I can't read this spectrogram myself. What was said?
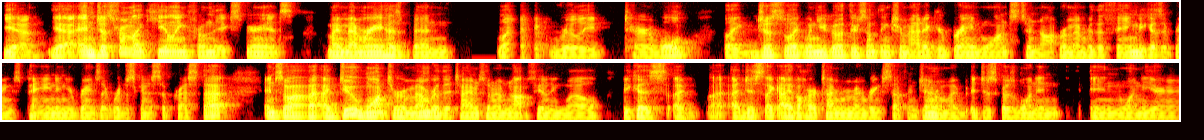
Yeah, yeah. And just from like healing from the experience, my memory has been like really terrible. Like just like when you go through something traumatic, your brain wants to not remember the thing because it brings pain, and your brain's like, we're just going to suppress that. And so I, I do want to remember the times when I'm not feeling well because I I just like I have a hard time remembering stuff in general. My it just goes one in in one ear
